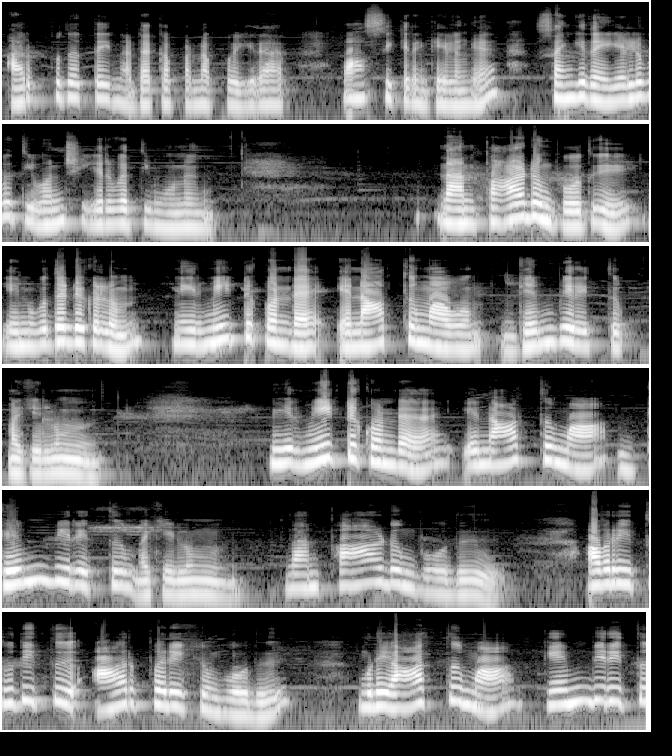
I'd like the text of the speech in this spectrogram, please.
அற்புதத்தை நடக்க பண்ண போகிறார். வாசிக்கிறேன் கேளுங்க. சங்கீதம் எழுபத்தி ஒன்று இருபத்தி மூணு. நான் பாடும்போது என் உதடுகளும் நீர் மீட்டுக்கொண்ட என் ஆத்துமாவும் கெம்பிரித்து மகிழும். நீர் மீட்டுக்கொண்ட என் ஆத்துமா கெம்பிரித்து மகிழும். நான் பாடும்போது அவரை துதித்து ஆர்ப்பரிக்கும் போது உங்களுடைய ஆத்துமா கெம்பிரித்து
